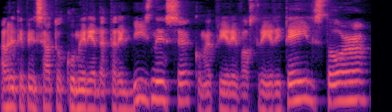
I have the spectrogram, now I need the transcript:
Avrete pensato come riadattare il business, come aprire i vostri retail store,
